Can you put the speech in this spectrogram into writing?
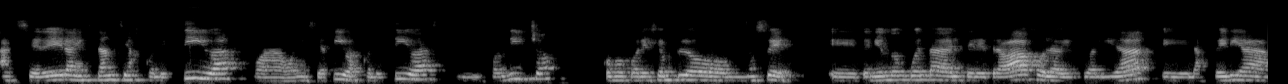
acceder a instancias colectivas o a, iniciativas colectivas, mejor dicho, como por ejemplo, no sé, eh, teniendo en cuenta el teletrabajo, la virtualidad, eh, las ferias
